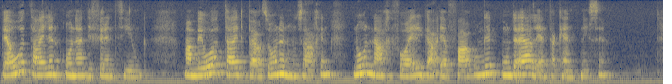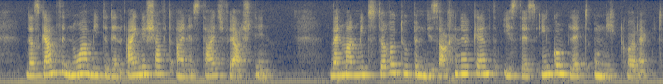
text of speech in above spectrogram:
Beurteilen ohne Differenzierung. Man beurteilt Personen und Sachen nur nach vorheriger Erfahrungen und erlernter Kenntnisse. Das Ganze nur mit den Eigenschaften eines Teils verstehen. Wenn man mit Stereotypen die Sachen erkennt, ist es inkomplett und nicht korrekt,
